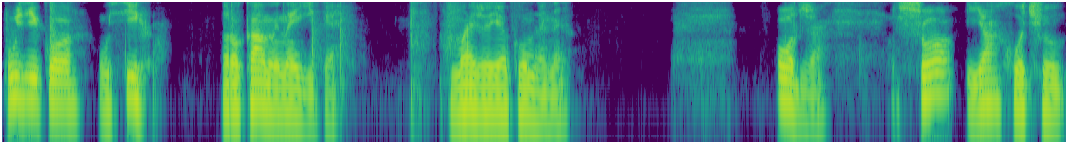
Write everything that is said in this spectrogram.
Пузіко усіх роками наїте. Майже як у мене. Отже, що я хочу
